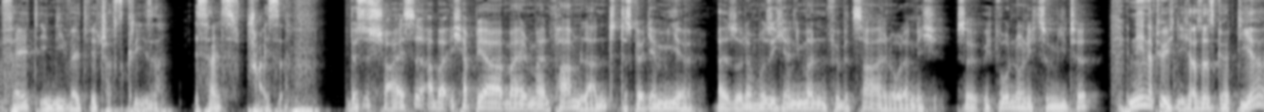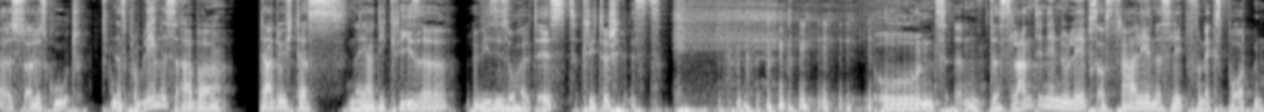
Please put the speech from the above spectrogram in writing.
fällt in die Weltwirtschaftskrise. Ist halt scheiße. Das ist scheiße, aber ich habe ja mein, mein Farmland, das gehört ja mir. Also da muss ich ja niemanden für bezahlen, oder nicht? Ich wohne doch nicht zur Miete. Nee, natürlich nicht. Also es gehört dir, ist alles gut. Das Problem ist aber, dadurch, dass, naja, die Krise, wie sie so halt ist, kritisch ist. und ähm, das Land, in dem du lebst, Australien, es lebt von Exporten.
